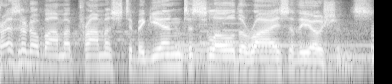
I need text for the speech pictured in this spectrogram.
President Obama promised to begin to slow the rise of the oceans.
